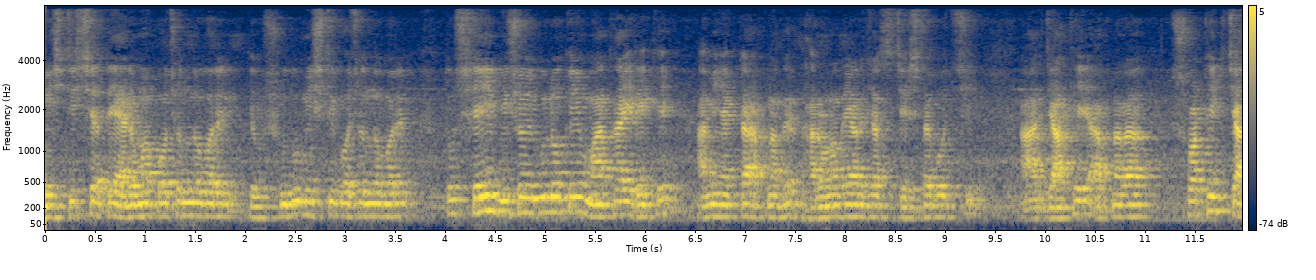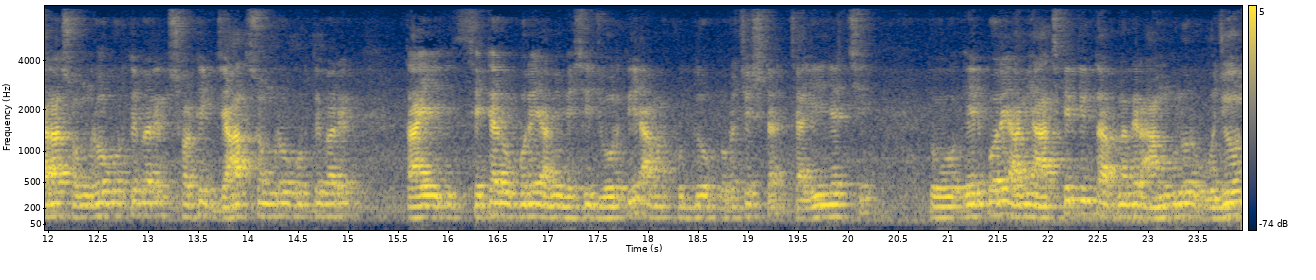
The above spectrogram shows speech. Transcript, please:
মিষ্টির সাথে অ্যারোমা পছন্দ করেন, কেউ শুধু মিষ্টি পছন্দ করেন, তো সেই বিষয়গুলোকে মাথায় রেখে আমি একটা আপনাদের ধারণা দেওয়ার জাস্ট চেষ্টা করছি। আর যাতে আপনারা সঠিক চারা সংগ্রহ করতে পারেন, সঠিক জাত সংগ্রহ করতে পারেন, তাই সেটার উপরে আমি বেশি জোর দিয়ে আমার ক্ষুদ্র প্রচেষ্টা চালিয়ে যাচ্ছি। তো এরপরে আমি আজকের কিন্তু আপনাদের আমগুলোর ওজন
